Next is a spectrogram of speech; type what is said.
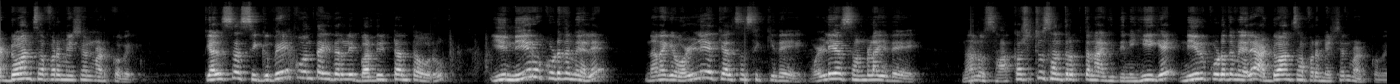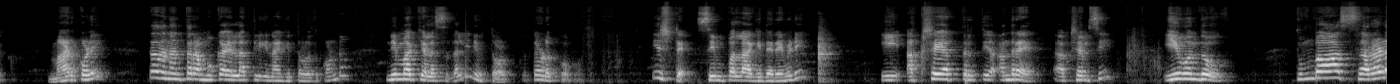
ಅಡ್ವಾನ್ಸ್ ಅಫರ್ಮೇಷನ್ ಮಾಡ್ಕೋಬೇಕು. ಕೆಲಸ ಸಿಗಬೇಕು ಅಂತ ಇದರಲ್ಲಿ ಬರೆದಿಟ್ಟಂಥವರು, ಈ ನೀರು ಕುಡಿದ ಮೇಲೆ ನನಗೆ ಒಳ್ಳೆಯ ಕೆಲಸ ಸಿಕ್ಕಿದೆ, ಒಳ್ಳೆಯ ಸಂಬಳ ಇದೆ, ನಾನು ಸಾಕಷ್ಟು ಸಂತೃಪ್ತನಾಗಿದ್ದೀನಿ, ಹೀಗೆ ನೀರು ಕುಡಿದ ಮೇಲೆ ಅಡ್ವಾನ್ಸ್ ಅಫರ್ಮೇಷನ್ ಮಾಡ್ಕೋಬೇಕು. ಮಾಡ್ಕೊಳ್ಳಿ. ತದನಂತರ ಮುಖ ಎಲ್ಲ ಕ್ಲೀನಾಗಿ ತೊಳೆದುಕೊಂಡು ನಿಮ್ಮ ಕೆಲಸದಲ್ಲಿ ನೀವು ತೊಳ್ಕೊ ಇಷ್ಟೇ, ಸಿಂಪಲ್ ಆಗಿದೆ ರೆಮಿಡಿ ಈ ಅಕ್ಷಯ ತೃತೀಯ ಅಂದರೆ, ಕ್ಷಮಿಸಿ, ಈ ಒಂದು ತುಂಬ ಸರಳ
